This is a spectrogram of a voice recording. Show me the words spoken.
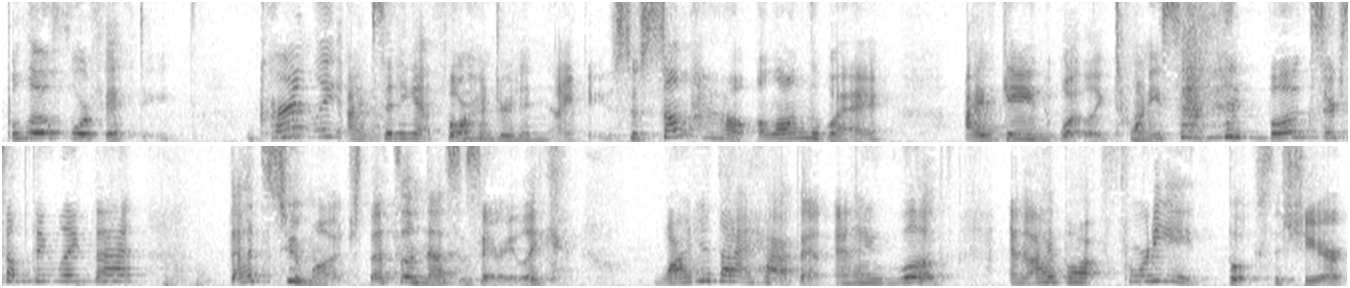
below 450. Currently, I'm sitting at 490. So somehow along the way, I've gained what, like 27 books or something like that? That's too much. That's unnecessary. Like, why did that happen? And I looked and I bought 48 books this year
